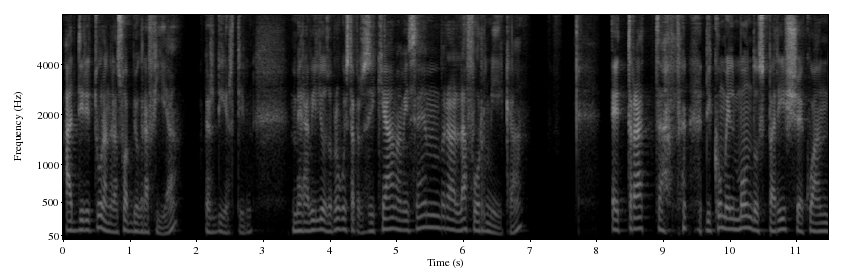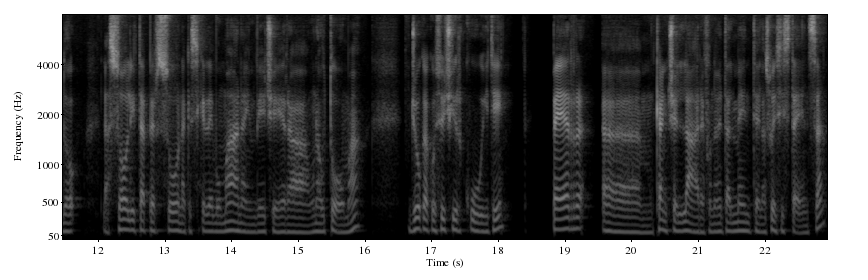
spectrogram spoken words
addirittura nella sua biografia, per dirti meraviglioso, proprio questa persona si chiama, mi sembra, La Formica e tratta di come il mondo sparisce quando la solita persona che si credeva umana invece era un automa, gioca con i suoi circuiti per eh, cancellare fondamentalmente la sua esistenza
